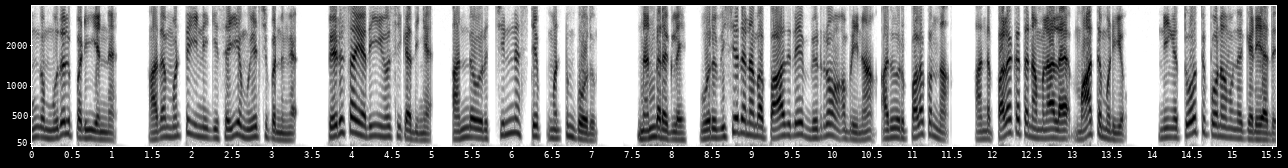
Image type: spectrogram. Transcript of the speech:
உங்க முதல் படி என்ன? அதை மட்டும் இன்னைக்கு செய்ய முயற்சி பண்ணுங்க. பெருசா எதையும் யோசிக்காதீங்க. அந்த ஒரு சின்ன ஸ்டெப் மட்டும் போதும். நண்பர்களே ஒரு விஷயத்த நம்ம பாதிலே விடுறோம் அப்படின்னா அது ஒரு பழக்கம் தான் அந்த பழக்கத்தை நம்மளால மாத்த முடியும். நீங்க தோத்து போனவங்க கிடையாது.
